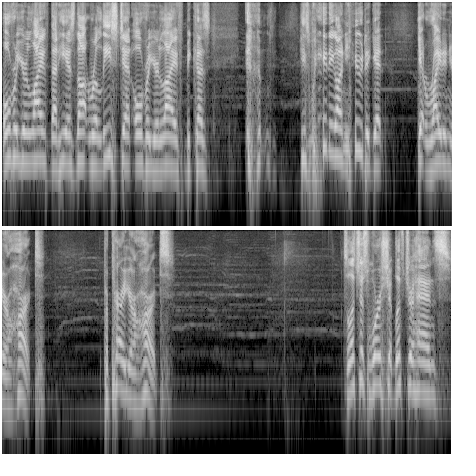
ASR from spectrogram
over your life that He has not released yet over your life because He's waiting on you to get, get right in your heart. Prepare your heart. So let's just worship. Lift your hands.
